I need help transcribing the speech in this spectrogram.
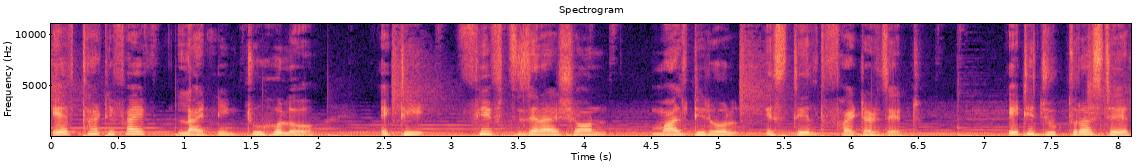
F thirty five lightning two হল একটি fifth generation multirole stealth fighter jet. এটি যুক্তরাষ্ট্রের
